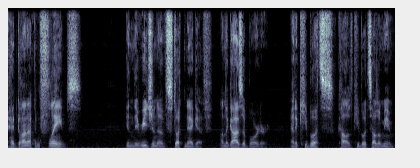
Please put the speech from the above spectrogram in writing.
had gone up in flames in the region of Sdot Negev on the Gaza border at a kibbutz called Kibbutz Alumim.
